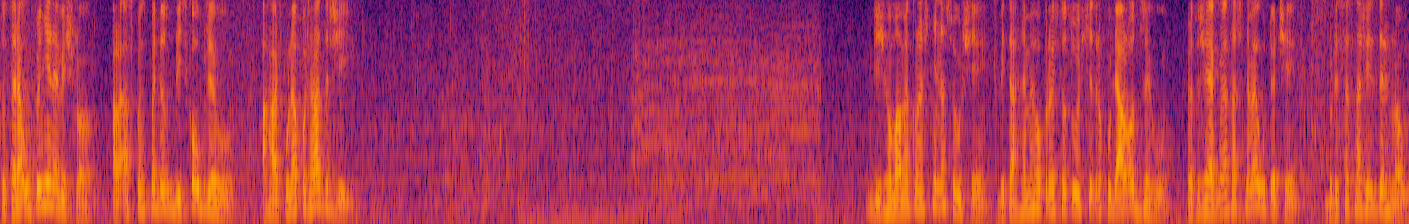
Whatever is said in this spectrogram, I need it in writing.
To teda úplně nevyšlo, ale aspoň jsme dost blízko u břehu a harpuna pořád drží. Když ho máme konečně na souši, vytáhneme ho pro jistotu ještě trochu dál od břehu, protože jakmile začneme útočit, bude se snažit zdrhnout.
